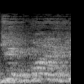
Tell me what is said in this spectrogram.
Get money,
